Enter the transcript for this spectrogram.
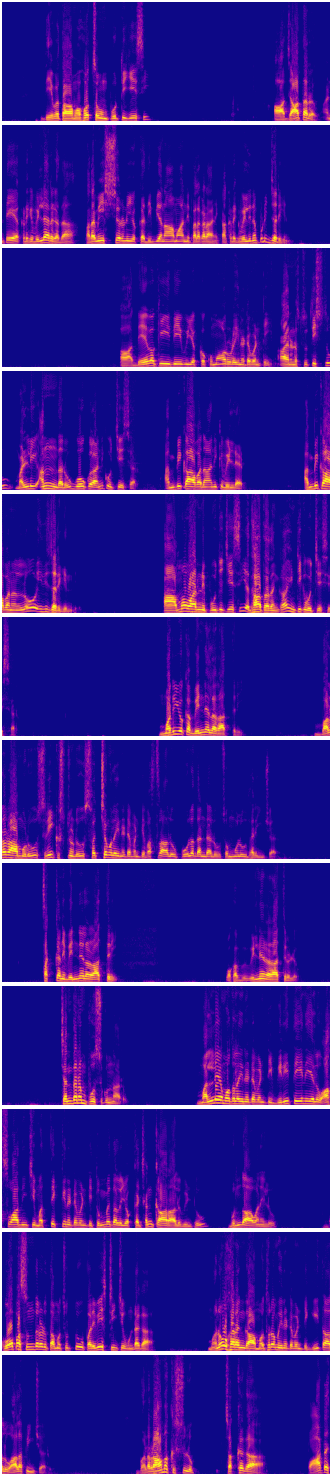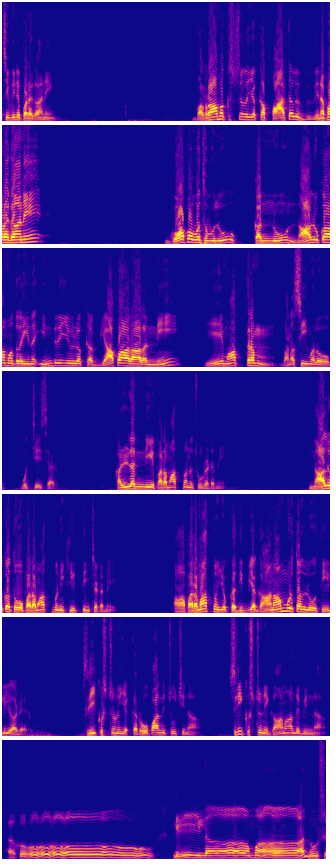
దేవతా మహోత్సవం పూర్తి చేసి ఆ జాతర అంటే అక్కడికి వెళ్ళారు కదా పరమేశ్వరుని యొక్క దివ్యనామాన్ని పలకడానికి అక్కడికి వెళ్ళినప్పుడు ఇది జరిగింది. ఆ దేవకీదేవి యొక్క కుమారుడైనటువంటి ఆయనను స్తుతిస్తూ మళ్ళీ అందరూ గోకులానికి వచ్చేశారు. అంబికావనానికి వెళ్ళారు. అంబికావనంలో ఇది జరిగింది. ఆ అమ్మవారిని పూజ చేసి యథాతథంగా ఇంటికి వచ్చేసేశారు. మరి ఒక వెన్నెల రాత్రి బలరాముడు శ్రీకృష్ణుడు స్వచ్ఛములైనటువంటి వస్త్రాలు పూలదండలు సొమ్ములు ధరించారు. చక్కని వెన్నెల రాత్రి ఒక వెన్నెల రాత్రిలో చందనం పూసుకున్నారు. మల్లె మొదలైనటువంటి విరితేనియలు ఆస్వాదించి మత్తెక్కినటువంటి తుమ్మెదల యొక్క ఝంకారాలు వింటూ బృందావనిలు గోపసుందరుడు తమ చుట్టూ పరివేష్టించి ఉండగా మనోహరంగా మధురమైనటువంటి గీతాలు ఆలపించారు. బలరామకృష్ణులు చక్కగా పాట చెవిన పడగానే బలరామకృష్ణుల యొక్క పాటలు వినపడగానే గోపవధువులు కన్ను నాలుక మొదలైన ఇంద్రియం యొక్క వ్యాపారాలన్నీ ఏమాత్రం వనసీమలో వచ్చేశారు. కళ్ళన్నీ పరమాత్మను చూడటమే నాలుకతో పరమాత్మని కీర్తించటమే ఆ పరమాత్మ యొక్క దివ్య గానామృతంలో తేలియాడారు. శ్రీకృష్ణుని యొక్క రూపాన్ని చూచిన శ్రీకృష్ణుని గానాన్ని విన్న అహో లీలామానుష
